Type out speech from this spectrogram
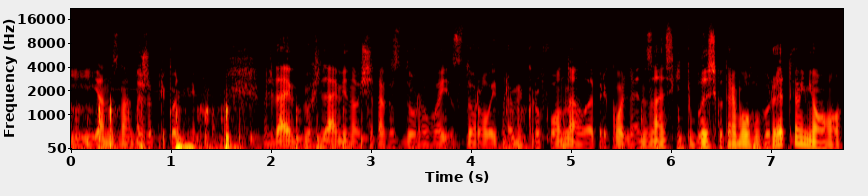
і я не знаю, дуже прикольний мікрофон. Виглядає, виглядає він вообще так здоровий, здоровий прям мікрофон, але прикольно. Я не знаю, скільки близько треба говорити в нього.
